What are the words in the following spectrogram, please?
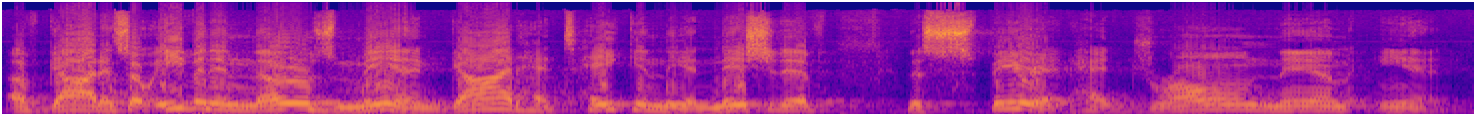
of God. And so, even in those men, God had taken the initiative, the Spirit had drawn them in.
